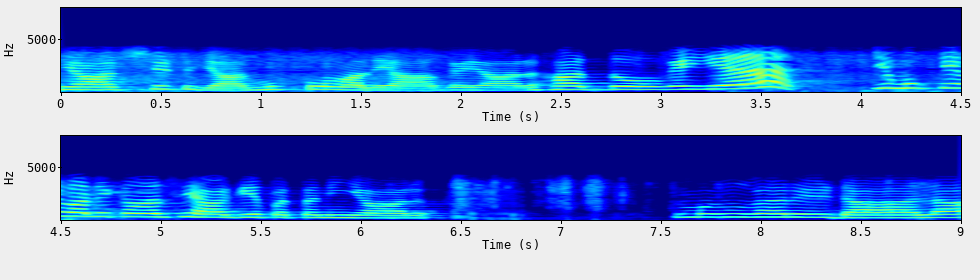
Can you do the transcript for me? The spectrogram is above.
यार शिट यार, मुक्कों वाले आ गए यार, हद हो गई है। ये मुक्के वाले कहाँ से आ गए पता नहीं यार। मंगर डाला।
